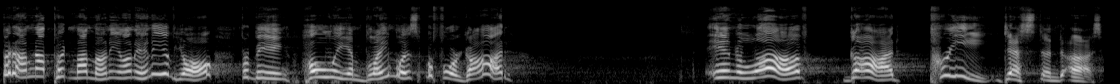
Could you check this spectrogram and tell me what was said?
But I'm not putting my money on any of y'all for being holy and blameless before God. In love, God predestined us.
